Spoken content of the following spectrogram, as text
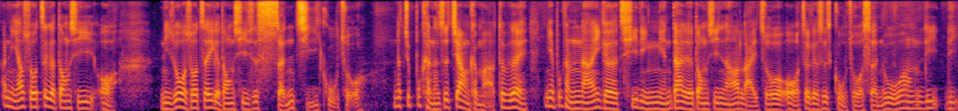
啊，你要说这个东西哦，你如果说这个东西是神级古着。那就不可能是 junk 嘛，对不对？你也不可能拿一个七零年代的东西，然后来做哦，这个是古着神物，哇，你你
